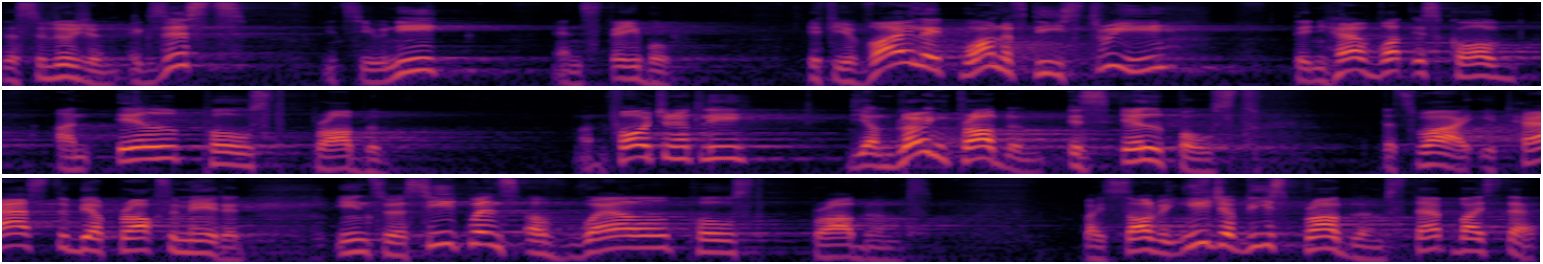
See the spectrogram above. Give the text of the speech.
the solution exists, it's unique, and stable. If you violate one of these three, then you have what is called an ill-posed problem. Unfortunately, the unblurring problem is ill-posed. That's why it has to be approximated into a sequence of well-posed problems. By solving each of these problems step by step,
